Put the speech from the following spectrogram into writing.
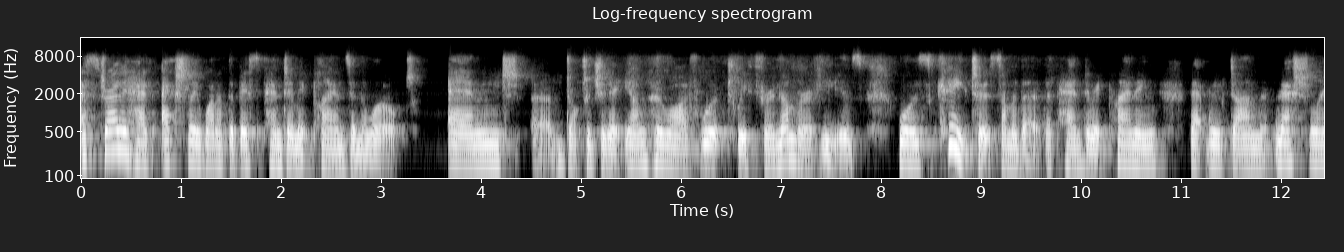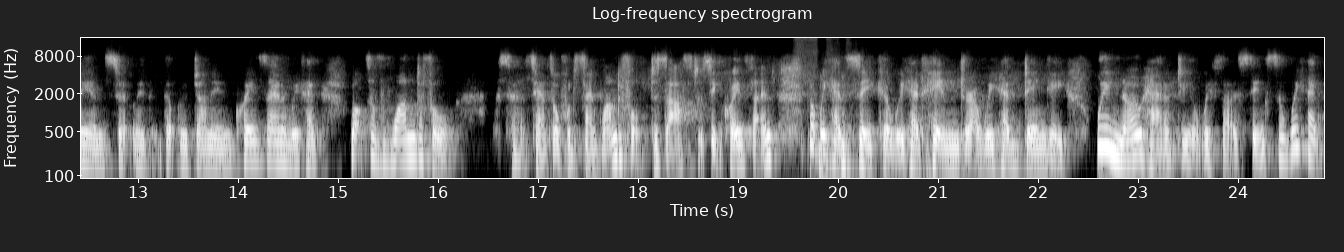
Australia had actually one of the best pandemic plans in the world. And uh, Dr. Jeanette Young, who I've worked with for a number of years, was key to some of the, the pandemic planning that we've done nationally and certainly that we've done in Queensland. And we've had lots of wonderful so it sounds awful to say wonderful disasters in Queensland, but we had Zika, we had Hendra, we had dengue. We know how to deal with those things. So we had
